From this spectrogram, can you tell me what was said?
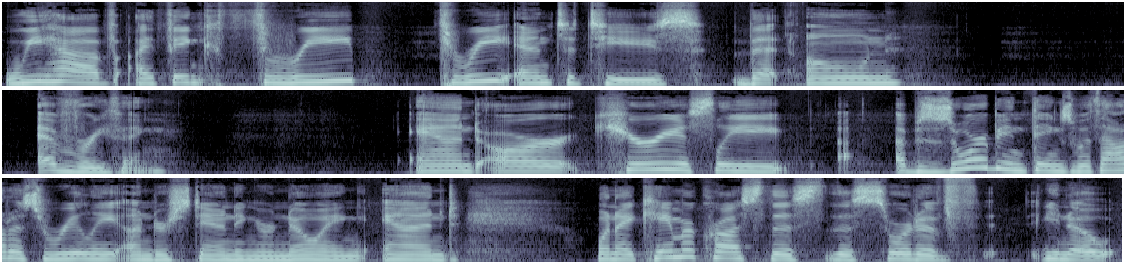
we have, I think, three three entities that own everything and are curiously absorbing things without us really understanding or knowing. And when I came across this this sort of, you know,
